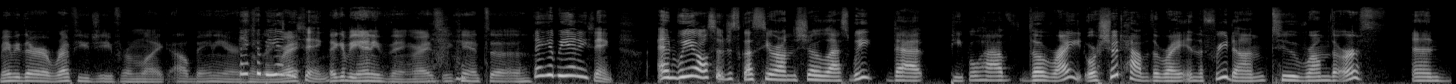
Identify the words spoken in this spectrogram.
Maybe they're a refugee from like Albania or They could something, be right? anything. They could be anything, right? So you can't. Uh, They could be anything. And we also discussed here on the show last week that people have the right or should have the right and the freedom to roam the earth and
